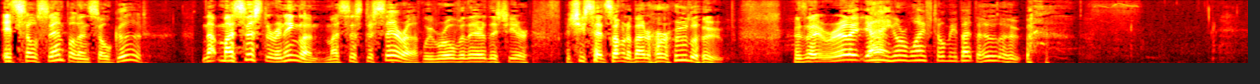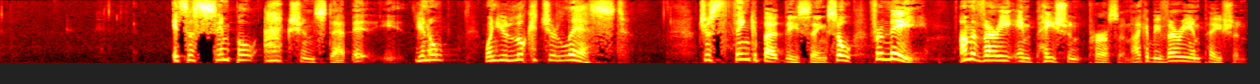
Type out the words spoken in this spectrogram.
it's so simple and so good. Not my sister in England, my sister Sarah, we were over there this year, and she said something about her hula hoop. I was like, Really? Yeah, your wife told me about the hula hoop. It's a simple action step. It, you know, when you look at your list, just think about these things. So for me, I'm a very impatient person. I can be very impatient.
